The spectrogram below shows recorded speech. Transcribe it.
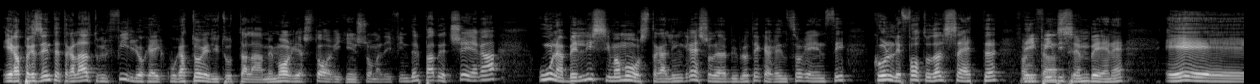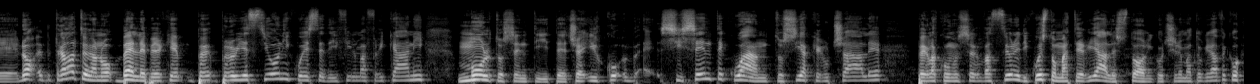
Era presente, tra l'altro, il figlio, che è il curatore di tutta la memoria storica, insomma, dei film del padre. C'era una bellissima mostra all'ingresso della biblioteca Renzo Renzi con le foto dal set Fantastico. dei film di Sembene e no, tra l'altro erano belle perché per proiezioni queste dei film africani molto sentite, cioè il, eh, si sente quanto sia cruciale per la conservazione di questo materiale storico cinematografico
